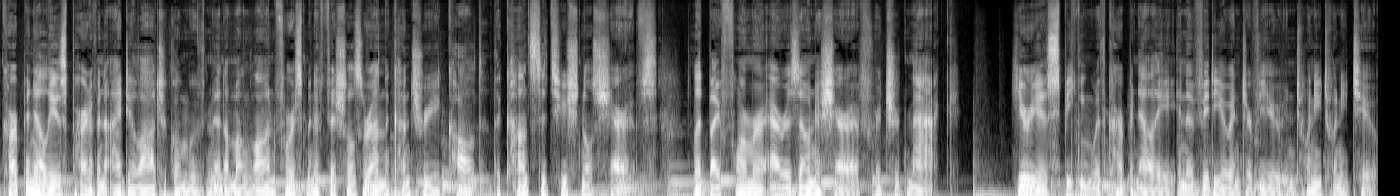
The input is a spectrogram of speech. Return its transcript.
Carpinelli is part of an ideological movement among law enforcement officials around the country called the Constitutional Sheriffs, led by former Arizona Sheriff Richard Mack. Here he is speaking with Carpinelli in a video interview in 2022.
